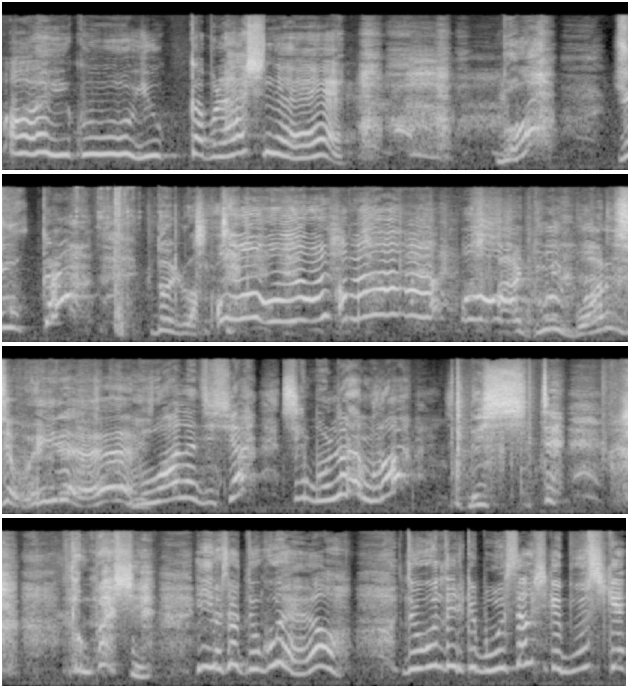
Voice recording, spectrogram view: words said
아이고, 육갑을 하시네. 뭐? 육갑? 너 일로 와. 아 누님 뭐 하는 짓이야? 왜 이래? 뭐 하는 짓이야? 지금 몰라서 물어? 너 진짜. 동파 씨, 이 여자 누구예요? 누군데 이렇게 몰상식에 무식에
